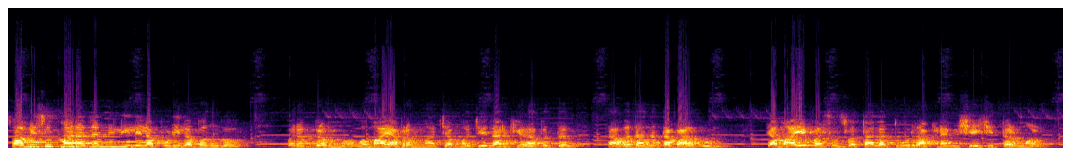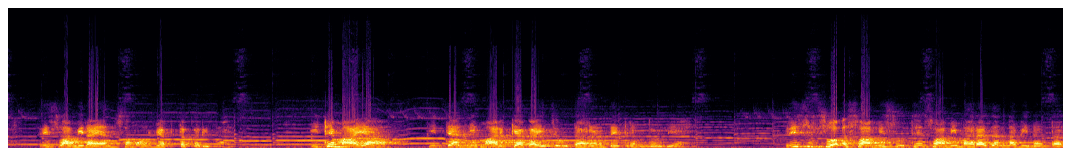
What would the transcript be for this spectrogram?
स्वामीसूत महाराजांनी लिहिलेला पुढील अभंग परब्रह्म व मायाब्रह्माच्या मजेदार खेळाबद्दल सावधानता बाळगून त्या मायेपासून स्वतःला दूर राखण्याविषयीची तळमळ श्री स्वामीरायांसमोर व्यक्त करीत आहे. इथे माया ही त्यांनी मारक्या गायीचे उदाहरण देत रंगवली आहे. श्री सु- स्वामी सुथे स्वामी महाराजांना विनवतात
